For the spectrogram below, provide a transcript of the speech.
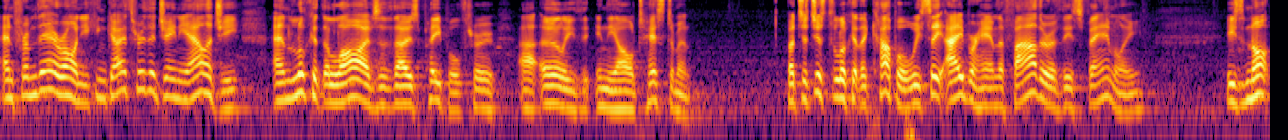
And from there on, you can go through the genealogy and look at the lives of those people through uh, early in the Old Testament. But to just to look at the couple, we see Abraham, the father of this family, he's not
